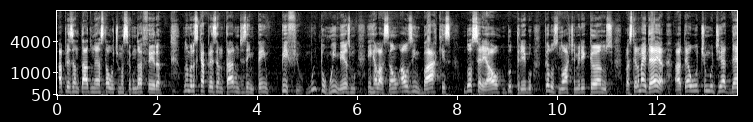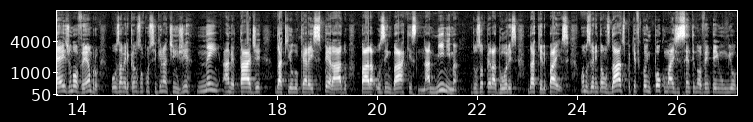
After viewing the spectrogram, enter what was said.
apresentado nesta última segunda-feira. Números que apresentaram um desempenho pífio, muito ruim mesmo, em relação aos embarques do cereal, do trigo, pelos norte-americanos. Para se ter uma ideia, até o último dia 10 de novembro, os americanos não conseguiram atingir nem a metade daquilo que era esperado para os embarques na mínima dos operadores daquele país. Vamos ver então os dados, porque ficou em pouco mais de 191 mil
